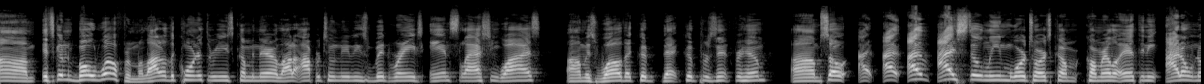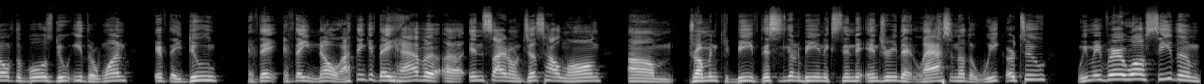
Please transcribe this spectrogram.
um, it's going to bode well for him. A lot of the corner threes coming there, a lot of opportunities mid range and slashing wise, um, as well that could that could present for him. Um, so I I I I still lean more towards Car- Carmelo Anthony. I don't know if the Bulls do either one. If they do, if they if they know, I think if they have a, a insight on just how long um Drummond could be, if this is going to be an extended injury that lasts another week or two, we may very well see them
